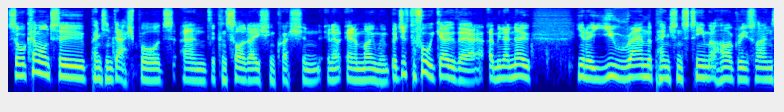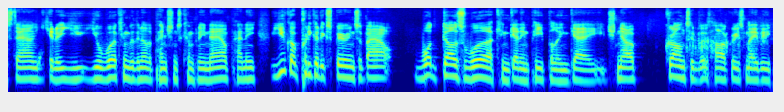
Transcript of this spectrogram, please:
So we'll come on to pension dashboards and the consolidation question in a, in a moment. But just before we go there, I mean, I know, you know, you ran the pensions team at Hargreaves Lansdown. You know, you, you're working with another pensions company now, Penny. You've got pretty good experience about what does work in getting people engaged. Now, granted, with Hargreaves, maybe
